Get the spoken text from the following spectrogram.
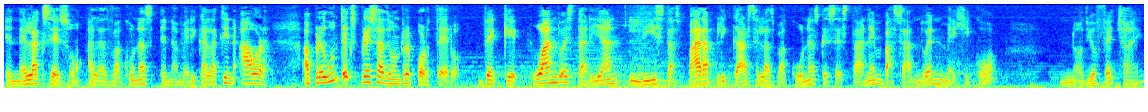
en el acceso a las vacunas en América Latina. Ahora, a pregunta expresa de un reportero de que cuándo estarían listas para aplicarse las vacunas que se están envasando en México, no dio fecha. ¿eh?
